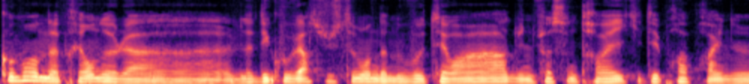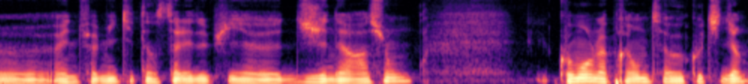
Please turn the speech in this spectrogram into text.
Comment on appréhende la, découverte justement d'un nouveau terroir, d'une façon de travailler qui était propre à une, famille qui est installée depuis dix générations? Comment on appréhende ça au quotidien?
